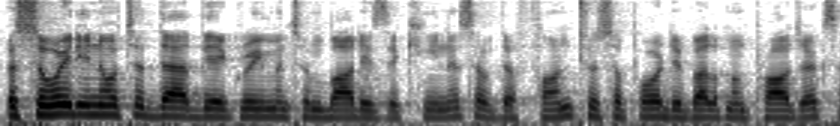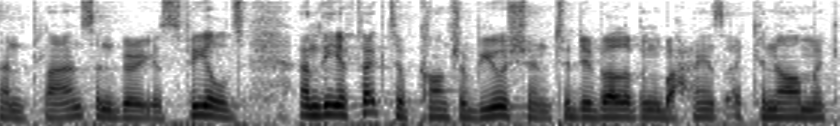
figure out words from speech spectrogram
the Suwaidi noted that the agreement embodies the keenness of the fund to support development projects and plans in various fields and the effective contribution to developing Bahrain's economic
